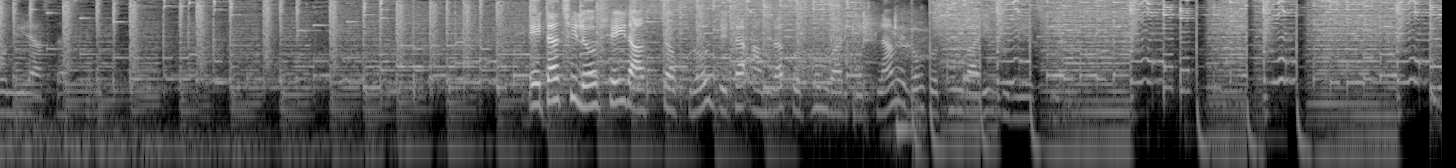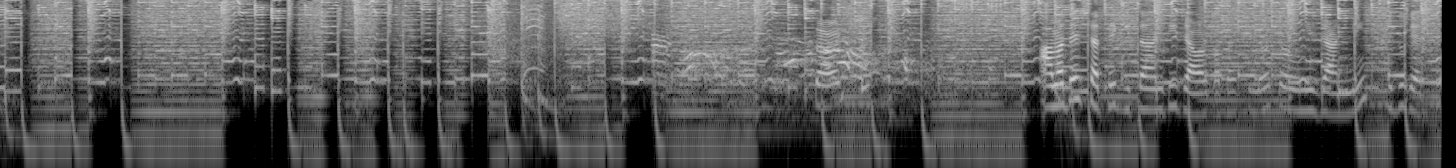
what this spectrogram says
মন্দিরে আস্তে আস্তে। এটা ছিল সেই রাজচক্র যেটা আমরা প্রথমবার দেখলাম এবং প্রথমবারই ঘুরিয়েছিলাম। আমাদের সাথে গীতা আন্টি যাওয়ার কথা ছিল, তো উনি যাননি। শুধু গেছে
